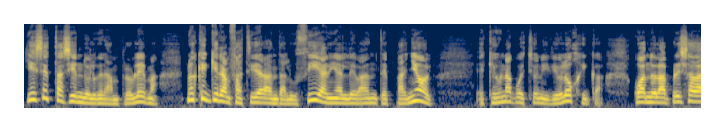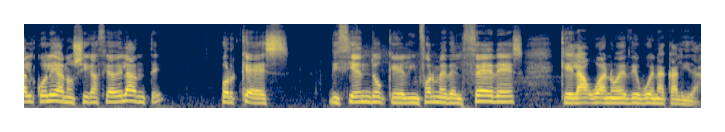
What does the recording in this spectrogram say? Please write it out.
Y ese está siendo el gran problema. No es que quieran fastidiar a Andalucía ni al levante español, es que es una cuestión ideológica. Cuando la presa de Alcolea no sigue hacia adelante, ¿Por qué es? Diciendo que el informe del CEDES, que el agua no es de buena calidad.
